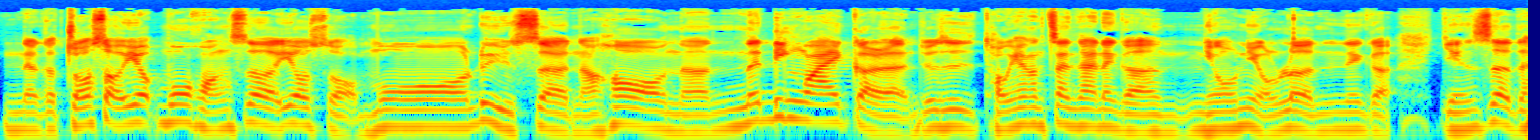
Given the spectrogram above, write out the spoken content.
那个左手又摸黄色，右手摸绿色，然后呢，那另外一个人就是同样站在那个扭扭乐的那个颜色的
